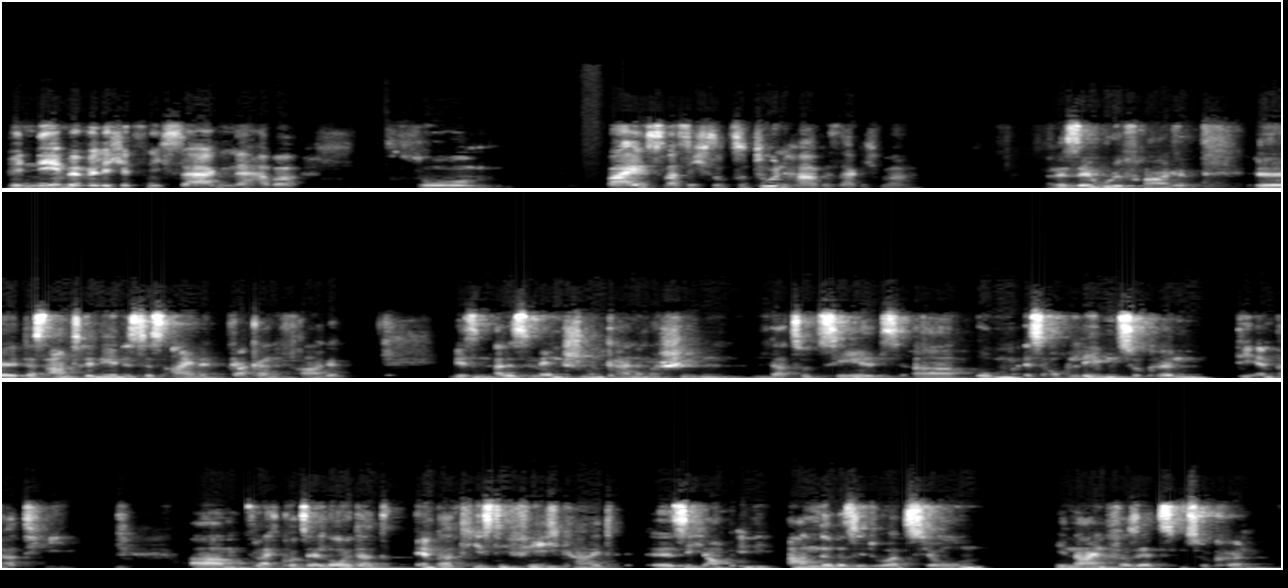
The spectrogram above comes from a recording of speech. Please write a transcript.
benehme, will ich jetzt nicht sagen, ne? aber so weiß, was ich so zu tun habe, sag ich mal. Eine sehr gute Frage. Äh, das Antrainieren ist das eine, gar keine Frage. Wir sind alles Menschen und keine Maschinen. Dazu zählt, äh, um es auch leben zu können, die Empathie. Ähm, vielleicht kurz erläutert, Empathie ist die Fähigkeit, äh, sich auch in die andere Situation hineinversetzen zu können.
